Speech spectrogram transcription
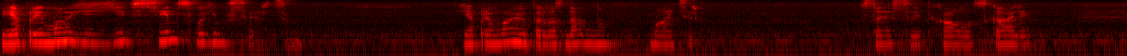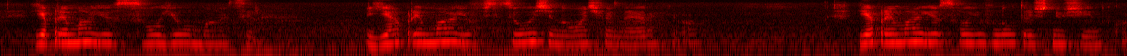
Я приймаю її всім своїм серцем. Я приймаю первозданну матір, Всесвіт, хаос, калі. Я приймаю свою матір. Я приймаю всю жіночу енергію. Я приймаю свою внутрішню жінку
